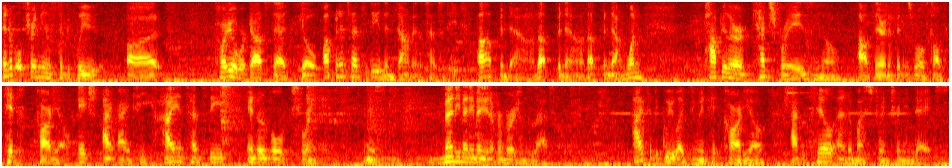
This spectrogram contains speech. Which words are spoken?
Interval training is typically uh, cardio workouts that go up in intensity, then down in intensity, up and down, up and down, up and down. One popular catchphrase, you know, out there in the fitness world is called HIIT cardio, H I I T, high intensity interval training. And there's many, many, many different versions of that. I typically like doing HIIT cardio at the tail end of my strength training days.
